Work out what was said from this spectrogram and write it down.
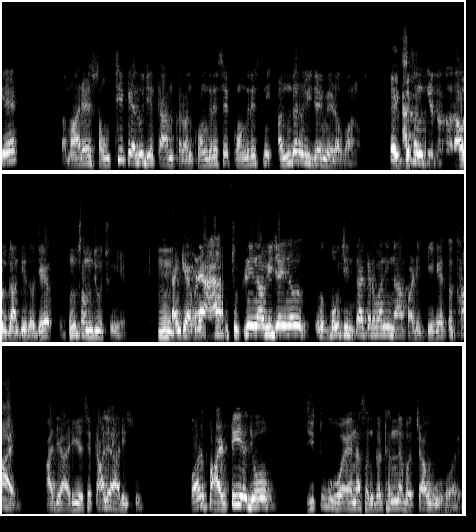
કે તમારે સૌથી પહેલું જે કામ કરવાનું કોંગ્રેસે કોંગ્રેસની અંદર વિજય મેળવવાનો છે. આ સંકેત હતો રાહુલ ગાંધી તો જે હું સમજુ છું એ. કારણ કે એમણે આ ચૂંટણીના વિજયનો બહુ ચિંતા કરવાની ના પાડી હતી કે તો થાય આજે હારીએ છે કાલે હારીશું. પણ પાર્ટીએ જો જીતવું હોય એના સંગઠનને બચાવવું હોય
